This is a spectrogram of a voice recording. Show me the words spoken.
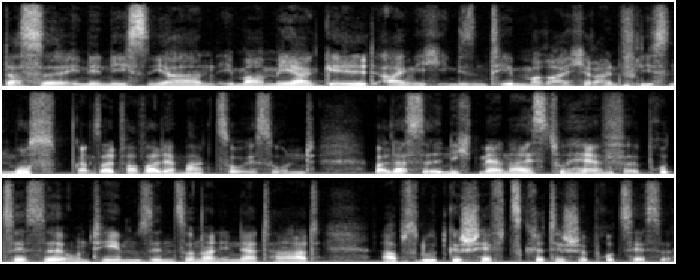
dass äh, in den nächsten Jahren immer mehr Geld eigentlich in diesen Themenbereich reinfließen muss. Ganz einfach, weil der Markt so ist und weil das äh, nicht mehr nice-to-have-Prozesse äh, und Themen sind, sondern in der Tat absolut geschäftskritische Prozesse.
